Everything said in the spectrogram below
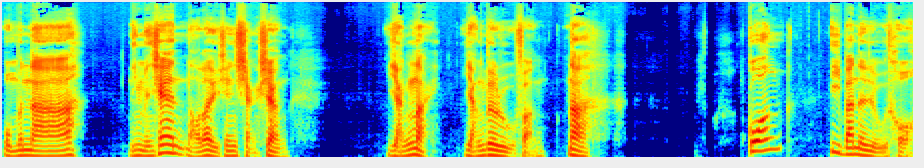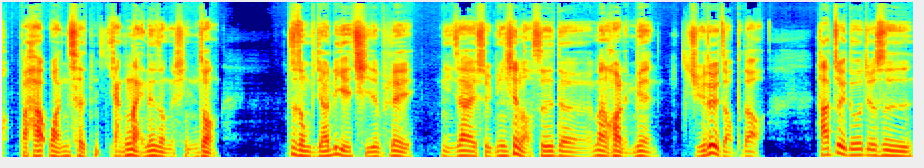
我们拿你们现在脑袋里先想象羊奶羊的乳房，那光一般的乳头把它玩成羊奶那种形状，这种比较猎奇的 play。你在水平线老师的漫画里面绝对找不到，他最多就是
